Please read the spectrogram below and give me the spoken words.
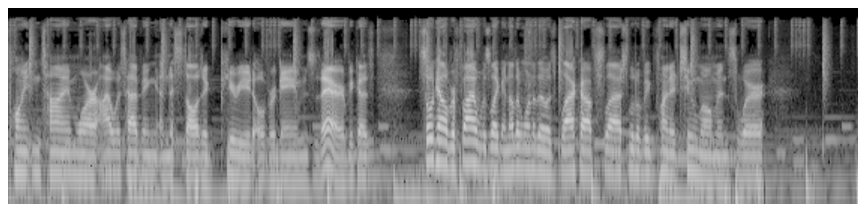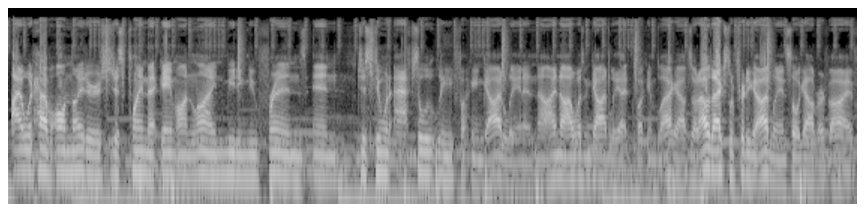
point in time where I was having a nostalgic period over games there because Soul Calibur 5 was like another one of those Black Ops slash Little Big Planet 2 moments where I would have all-nighters just playing that game online, meeting new friends, and just doing absolutely fucking godly in it. Now, I know I wasn't godly at fucking Black Ops, but I was actually pretty godly in Soul Calibur 5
